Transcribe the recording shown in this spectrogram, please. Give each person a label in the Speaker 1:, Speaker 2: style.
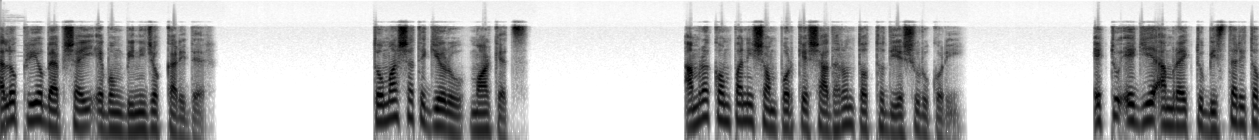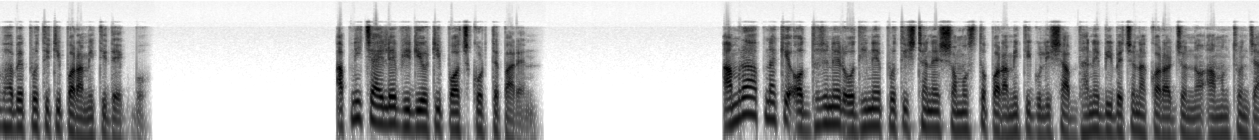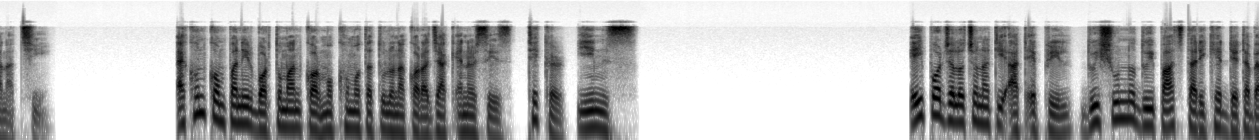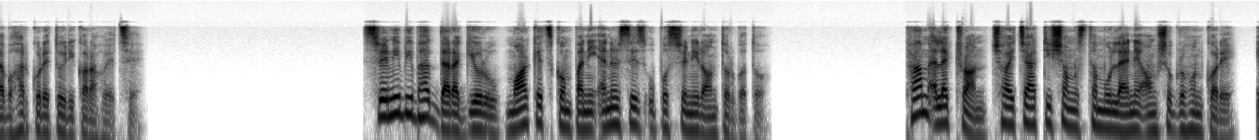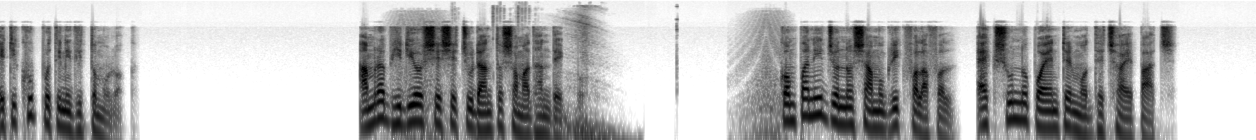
Speaker 1: Hello প্রিয় ব্যবসায়ী এবং বিনিয়োগকারীদের। তোমার সাথে গিয়রু মার্কেটস। আমরা কোম্পানি সম্পর্কে সাধারণ তথ্য দিয়ে শুরু করি। একটু এগিয়ে আমরা একটু বিস্তারিতভাবে প্রতিটি পরামিতি দেখব। আপনি চাইলে ভিডিওটি পজ করতে পারেন। আমরা আপনাকে অধ্যয়নের অধীনে প্রতিষ্ঠানের সমস্ত পরামিতিগুলি সাবধানে বিবেচনা করার জন্য আমন্ত্রণ জানাচ্ছি। এখন কোম্পানির বর্তমান কর্মক্ষমতা তুলনা করা যাক এনার্সিস, টেকার, ইনস। এই পর্যালোচনাটি আট এপ্রিল দুই শূন্য দুই পাঁচ তারিখের ডেটা ব্যবহার করে তৈরি করা হয়েছে। শ্রেণীবিভাগ দ্বারা গিওরু মার্কেটস কোম্পানি এনার্সিস উপশ্রেণীর অন্তর্গত। ফ্রাম ইলেকট্রন ছয় চারটি সংস্থা মূল্যায়নে অংশগ্রহণ করে, এটি খুব প্রতিনিধিত্বমূলক। আমরা ভিডিওর শেষে চূড়ান্ত সমাধান দেখব। কোম্পানির জন্য সামগ্রিক ফলাফল এক শূন্য পয়েন্টের মধ্যে ছয় পাঁচ।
